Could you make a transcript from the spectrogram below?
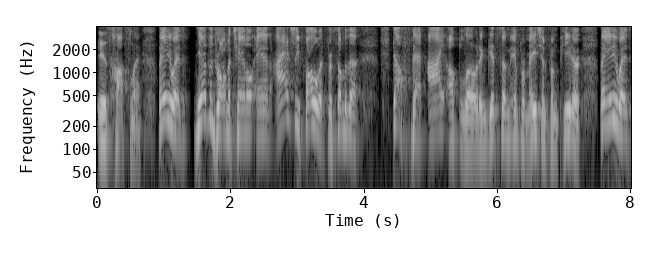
is hustling. But anyways, he has a drama channel and I actually follow it for some of the stuff that I upload and get some information from Peter. But anyways,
